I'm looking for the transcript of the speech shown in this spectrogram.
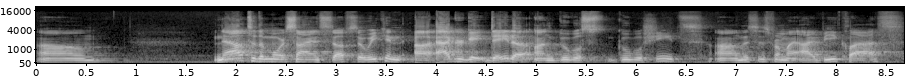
Um, now to the more science stuff. So we can uh, aggregate data on Google, Google Sheets. Um, this is from my IB class.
